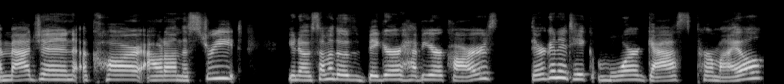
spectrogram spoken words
Imagine a car out on the street. You know, some of those bigger, heavier cars, they're going to take more gas per mile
